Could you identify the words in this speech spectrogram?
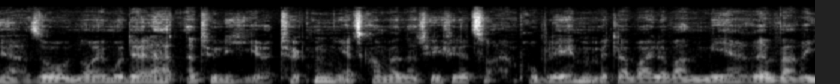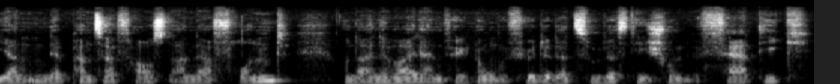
Ja, so neue Modelle hat natürlich ihre Tücken. Jetzt kommen wir natürlich wieder zu einem Problem. Mittlerweile waren mehrere Varianten der Panzerfaust an der Front und eine Weiterentwicklung führte dazu, dass die schon fertig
